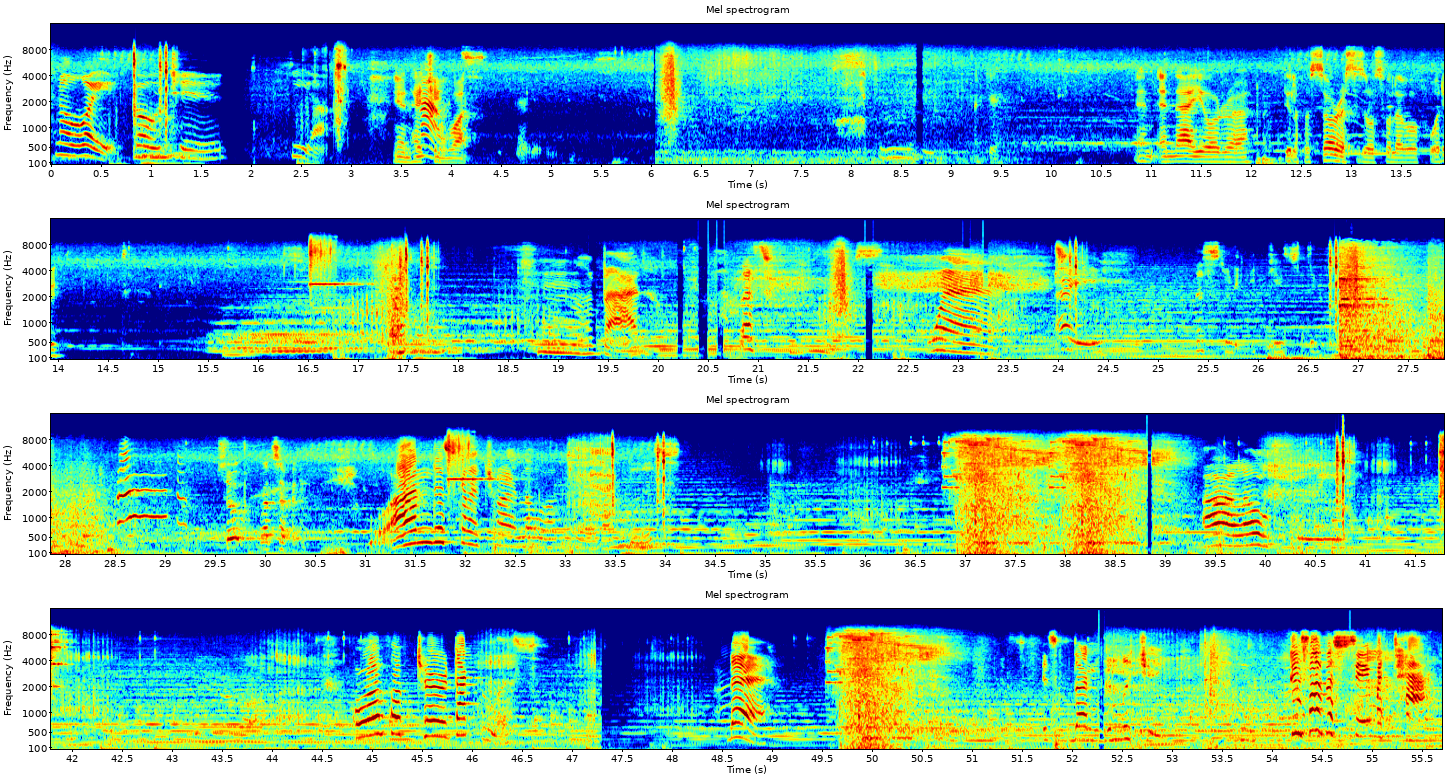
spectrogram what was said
No, wait. Go to here. Yeah, and hatching it's- Okay. And and now your uh, Dilophosaurus is also level 40. Hmm, bad. Let's when hey, let's do the itchy stick. So what's happening? Well, I'm just gonna try level up Pterodactylus. Pterodactylus. There. It's, done glitching. These are the same attack,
